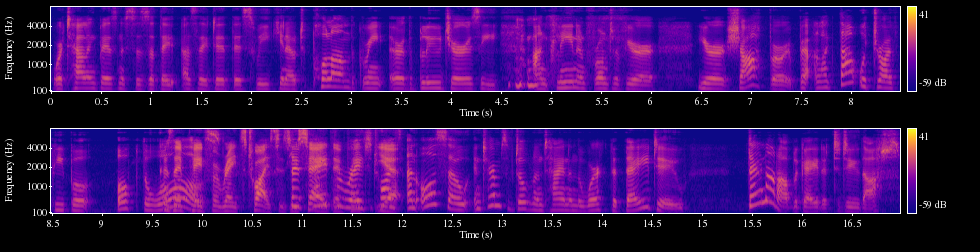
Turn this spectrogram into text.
or telling businesses that they as they did this week, you know, to pull on the green or the blue jersey and clean in front of your your shop or like that would drive people up the walls because they paid for rates twice, as they you say. Paid for they rates twice, yeah. and also in terms of Dublin town and the work that they do, they're not obligated to do that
